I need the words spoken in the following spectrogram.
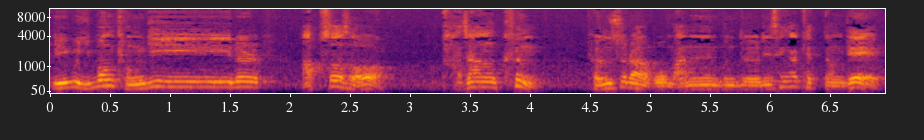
그리고 이번 경기를 앞서서 가장 큰 변수라고 많은 분들이 생각했던 게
